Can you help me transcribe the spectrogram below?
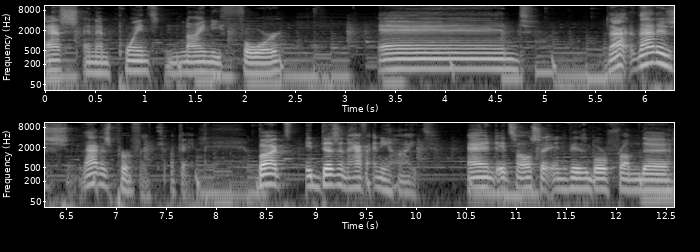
S and then point 94 and that that is that is perfect. Okay. But it doesn't have any height. And it's also invisible from the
